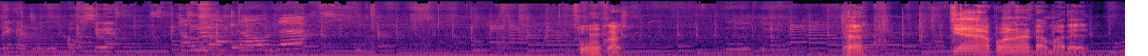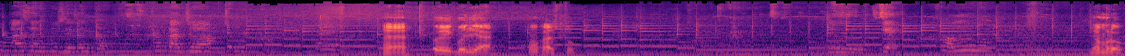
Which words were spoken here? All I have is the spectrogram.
દેખાય છે. તું શું ખાસ? હે? ક્યાં પણ આટા મારે. હું ઓય ગોલિયા શું ખાસ તું? જમડું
